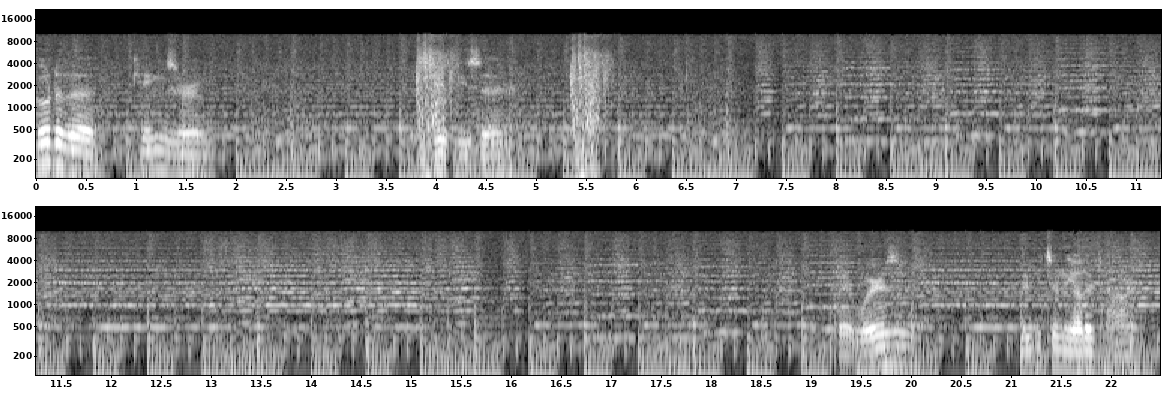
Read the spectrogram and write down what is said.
Go to the king's room. See if he's there. Wait, where is it? Maybe it's in the other tower.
